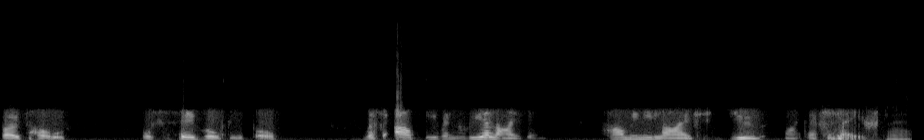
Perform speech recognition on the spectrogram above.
boat holes for several people without even realizing how many lives you might have saved. Wow.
